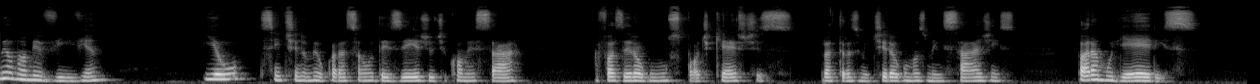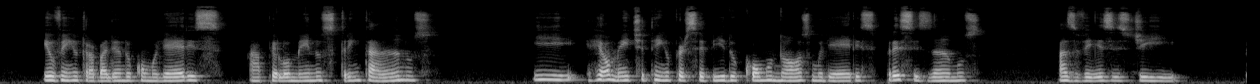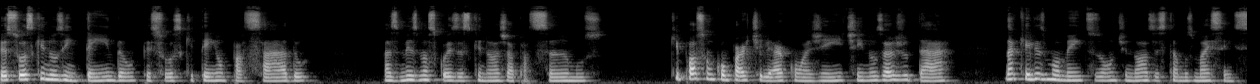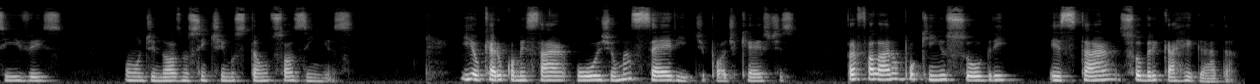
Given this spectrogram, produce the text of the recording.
meu nome é Vivian e eu senti no meu coração o desejo de começar a fazer alguns podcasts para transmitir algumas mensagens para mulheres. Eu venho trabalhando com mulheres há pelo menos 30 anos e realmente tenho percebido como nós mulheres precisamos, às vezes, de pessoas que nos entendam, pessoas que tenham passado as mesmas coisas que nós já passamos, que possam compartilhar com a gente e nos ajudar naqueles momentos onde nós estamos mais sensíveis, onde nós nos sentimos tão sozinhas. E eu quero começar hoje uma série de podcasts para falar um pouquinho sobre estar sobrecarregada.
